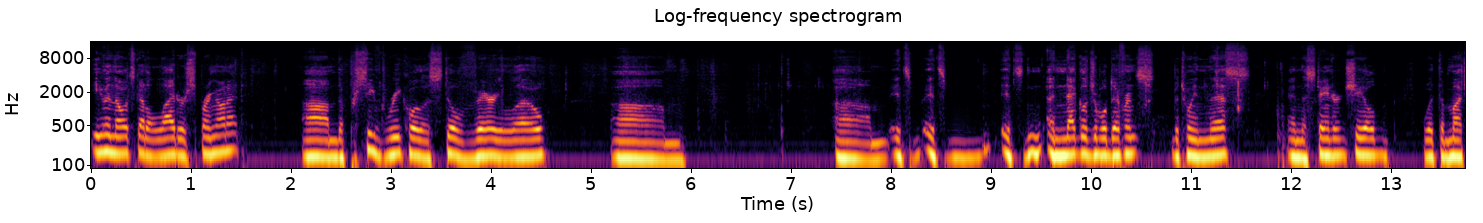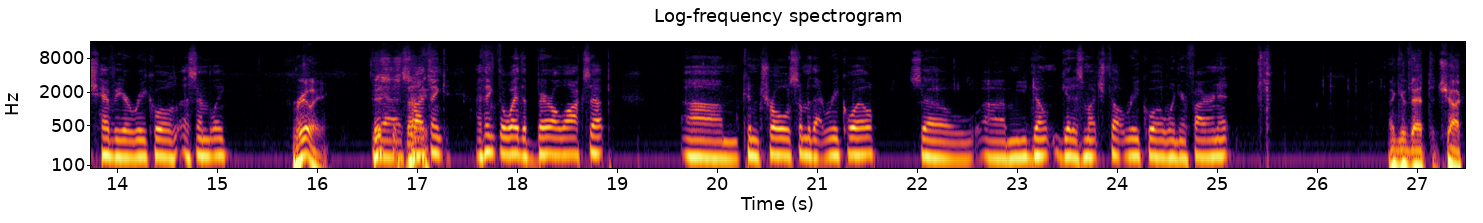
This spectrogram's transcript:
even though it's got a lighter spring on it, um, the perceived recoil is still very low. Um, um, it's it's it's a negligible difference between this and the standard shield with the much heavier recoil assembly. really. This yeah, is so I think I think the way the barrel locks up um, controls some of that recoil, so um, you don't get as much felt recoil when you're firing it. I give that to Chuck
